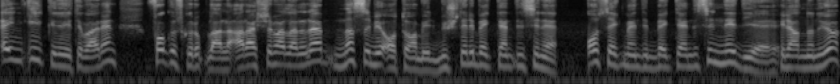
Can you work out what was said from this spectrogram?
en ilk güne itibaren fokus gruplarla, araştırmalarla nasıl bir otomobil, müşteri beklentisine o segmentin beklentisi ne diye planlanıyor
